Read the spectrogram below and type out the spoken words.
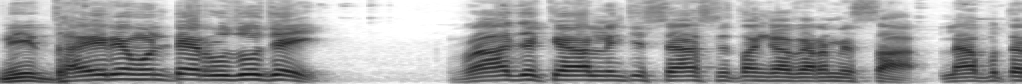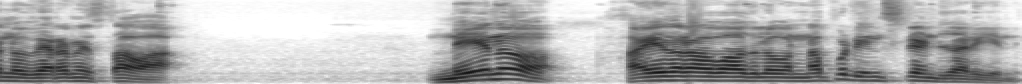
నీ ధైర్యం ఉంటే రుజువు చేయి. రాజకీయాల నుంచి శాశ్వతంగా విరమిస్తా. లేకపోతే నువ్వు విరమిస్తావా? నేను హైదరాబాదులో ఉన్నప్పుడు ఇన్సిడెంట్ జరిగింది.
